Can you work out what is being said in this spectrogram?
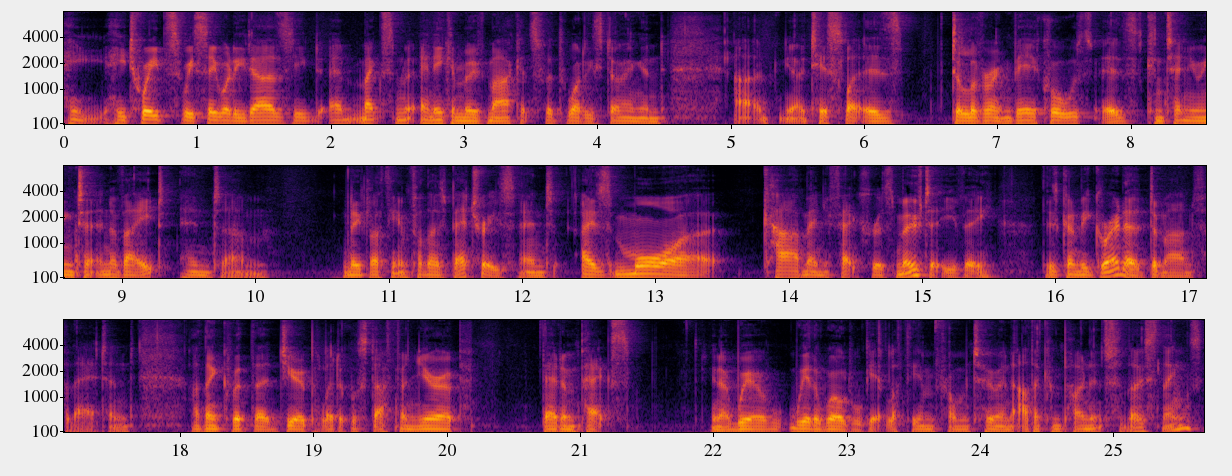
he, he tweets, we see what he does, he makes, and he can move markets with what he's doing. And, uh, you know, Tesla is delivering vehicles, is continuing to innovate, and, um, need lithium for those batteries. And as more car manufacturers move to EV, there's going to be greater demand for that. And I think with the geopolitical stuff in Europe, that impacts you know where where the world will get lithium from too and other components for those things.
